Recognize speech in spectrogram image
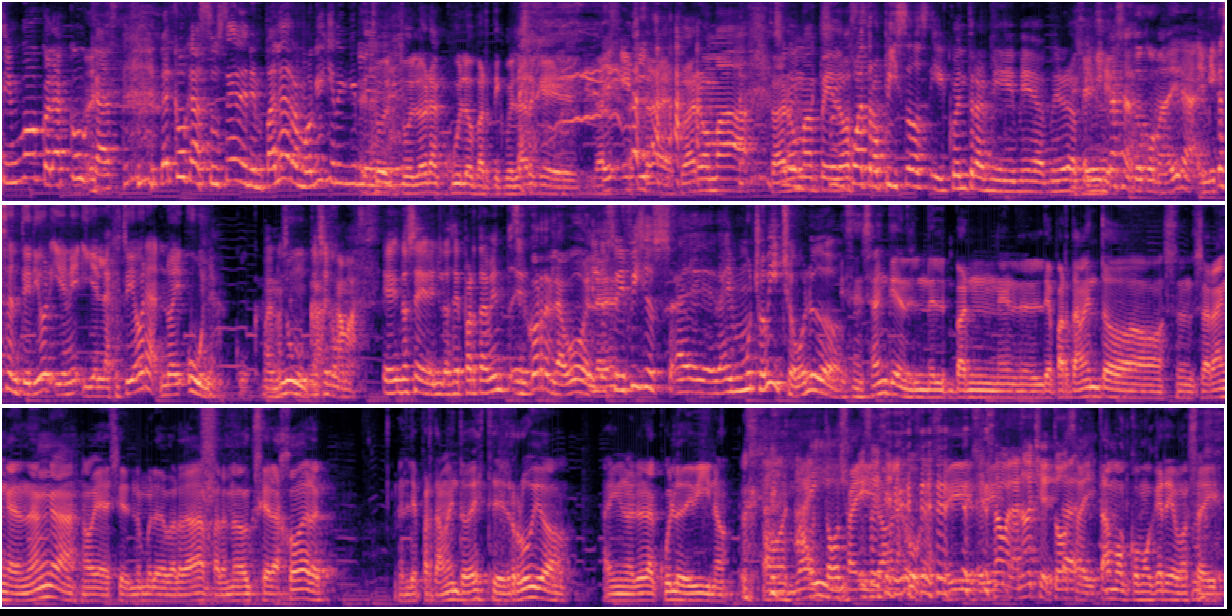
invoco, las cucas. Las cucas suceden en Palermo. ¿Qué quieren que le.? tu, tu olor a culo particular que Eh, eh, trae. Tu aroma, tu aroma pedos. cuatro pisos y encuentran mi, mi, mi olor a En mi casa toco madera. En mi casa anterior y en, y en la que estoy ahora no hay una cuca. Bueno, no sé- Nunca, no sé jamás. Eh, no sé, en los departamentos. Se en- corre la En bola. los eh. edificios eh, hay mucho bicho, boludo. Dicen, ¿saben que en el, en el departamento Zaranga de Nanga, no voy a decir el número de verdad para no doxear a Hover, el departamento este del rubio, hay un olor a culo divino. Vamos, Ay, todos ahí. Eso. Sí, sí. sábado a la noche todos ahí. Estamos como queremos ahí.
